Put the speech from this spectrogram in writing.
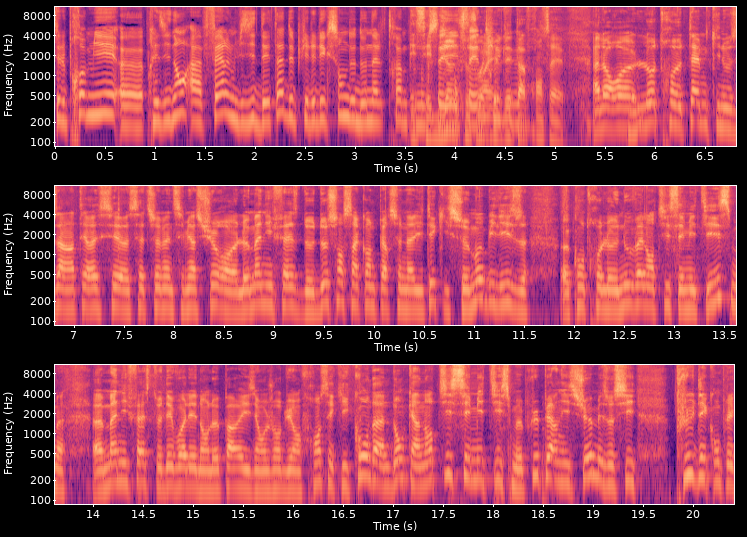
le premier euh, président à faire une visite d'État depuis l'élection de Donald Trump. Et c'est bien que ce soit chef d'État euh, français. Alors, euh, l'autre thème qui nous a intéressé euh, cette semaine, c'est bien sûr le manifeste de 250 personnalités qui se mobilisent contre le nouvel antisémitisme. Manifeste dévoilé dans le Parisien aujourd'hui en France et qui condamne donc un antisémitisme plus pernicieux, mais aussi plus décomplexé.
